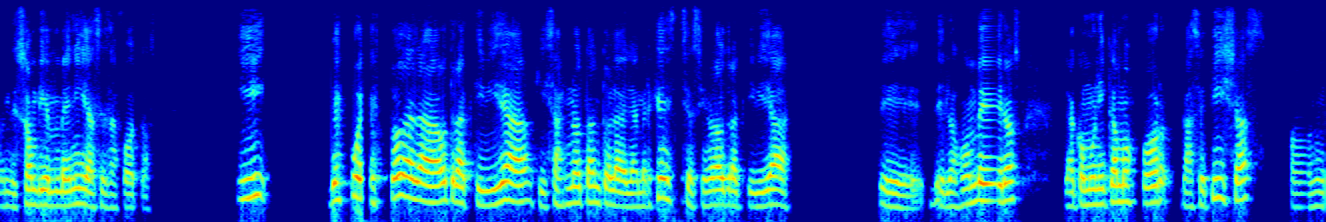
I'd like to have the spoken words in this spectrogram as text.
donde son bienvenidas esas fotos. Y después, toda la otra actividad, quizás no tanto la de la emergencia, sino la otra actividad de, los bomberos, la comunicamos por gacetillas, con,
